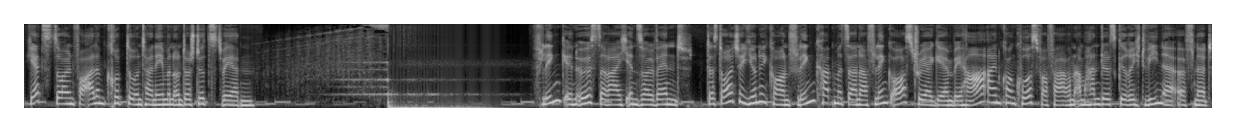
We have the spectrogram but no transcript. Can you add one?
Jetzt sollen vor allem Kryptounternehmen unterstützt werden. Flink in Österreich insolvent. Das deutsche Unicorn Flink hat mit seiner Flink Austria GmbH ein Konkursverfahren am Handelsgericht Wien eröffnet.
